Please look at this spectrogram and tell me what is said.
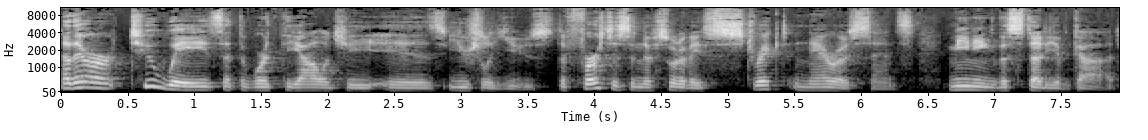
Now, there are two ways that the word theology is usually used. The first is in a sort of a strict, narrow sense, meaning the study of God.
